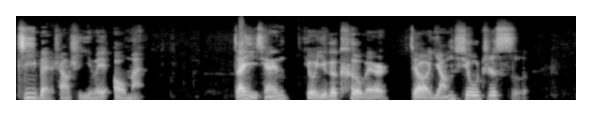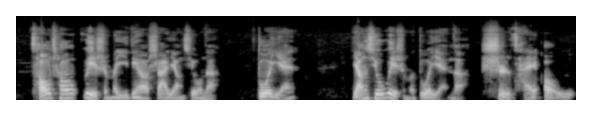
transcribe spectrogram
基本上是因为傲慢。咱以前有一个课文叫《杨修之死》，曹操为什么一定要杀杨修呢？多言。杨修为什么多言呢？恃才傲物。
